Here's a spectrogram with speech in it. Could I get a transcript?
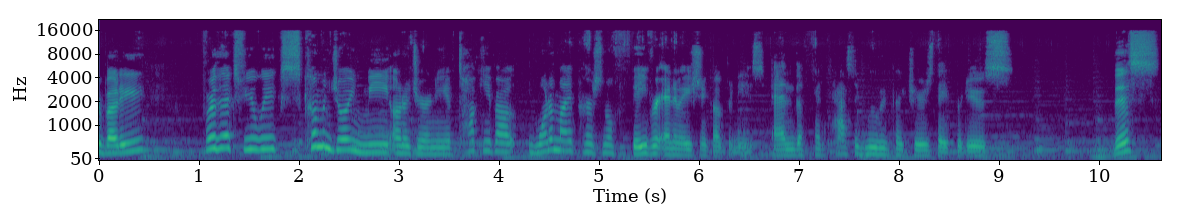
everybody. For the next few weeks, come and join me on a journey of talking about one of my personal favorite animation companies and the fantastic moving pictures they produce. This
